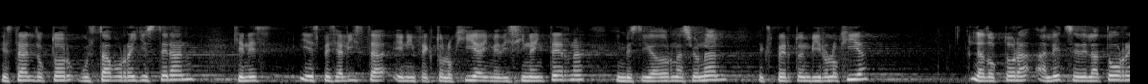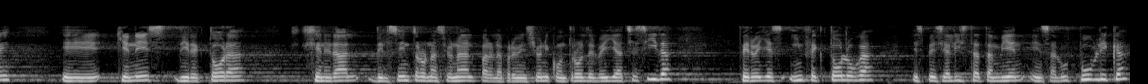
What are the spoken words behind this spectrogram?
Está el doctor Gustavo Reyes Terán, quien es especialista en infectología y medicina interna, investigador nacional, experto en virología. La doctora Aletze de la Torre, eh, quien es directora general del Centro Nacional para la Prevención y Control del VIH-Sida, pero ella es infectóloga especialista también en salud pública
